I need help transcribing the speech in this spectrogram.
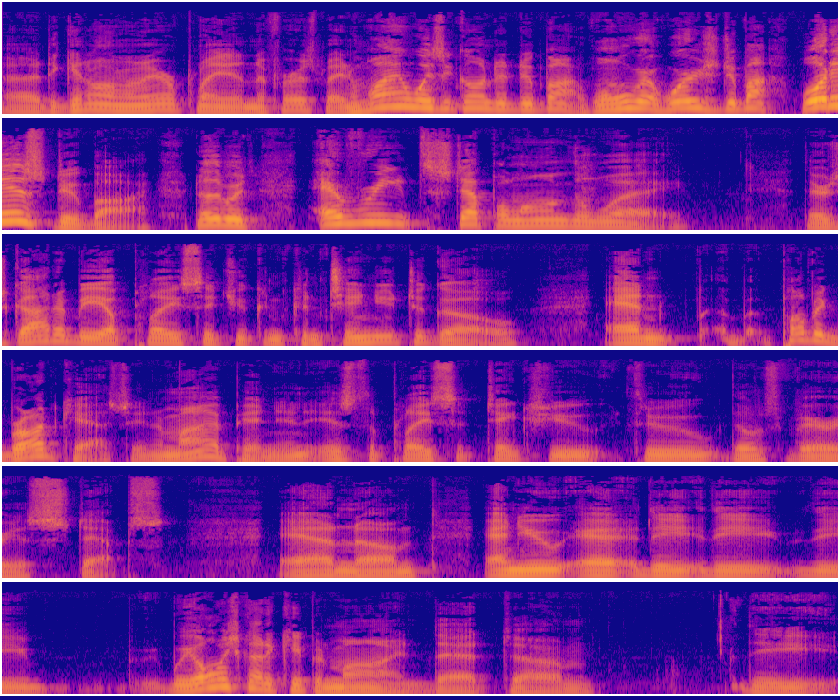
uh, to get on an airplane in the first place? And why was he going to Dubai? Well, where, where's Dubai? What is Dubai? In other words, every step along the way, there's got to be a place that you can continue to go. And public broadcasting, in my opinion, is the place that takes you through those various steps. And um, and you uh, the the the we always got to keep in mind that um, the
